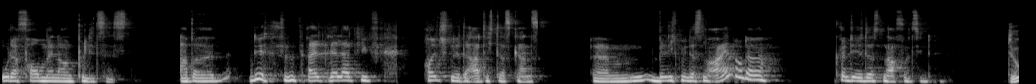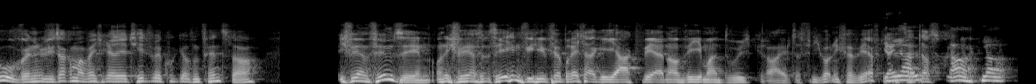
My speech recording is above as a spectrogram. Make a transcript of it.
oder V-Männer und Polizisten. Aber es ist halt relativ holzschnittartig das Ganze. Ähm, will ich mir das nur ein oder könnt ihr das nachvollziehen? Du, wenn, ich sage immer, wenn ich Realität will, gucke ich aus dem Fenster. Ich will einen Film sehen und ich will sehen, wie Verbrecher gejagt werden und wie jemand durchgreift. Das finde ich überhaupt nicht verwerflich. Ja, ja, das klar, klar.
